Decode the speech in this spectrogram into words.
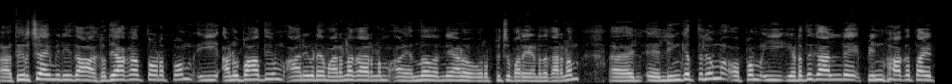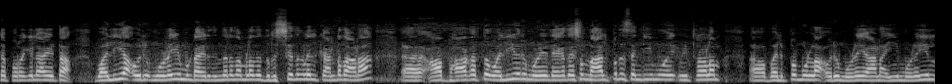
തീർച്ചയായും വിനീത ഹൃദയാഘാതത്തോടൊപ്പം ഈ അണുബാധയും ആനയുടെ മരണകാരണം എന്ന് തന്നെയാണ് ഉറപ്പിച്ചു പറയേണ്ടത്. കാരണം ലിംഗത്തിലും ഒപ്പം ഈ ഇടതുകാലിന്റെ പിൻഭാഗത്തായിട്ട് പുറകിലായിട്ട് വലിയ ഒരു മുഴയും ഉണ്ടായിരുന്നു. ഇന്നലെ നമ്മളത് ദൃശ്യങ്ങളിൽ കണ്ടതാണ്. ആ, ഭാഗത്ത് വലിയൊരു മുഴയുണ്ട്. ഏകദേശം നാൽപ്പത് സെന്റിമീറ്ററോളം വലിപ്പമുള്ള ഒരു മുഴയാണ്. ഈ മുഴയിൽ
